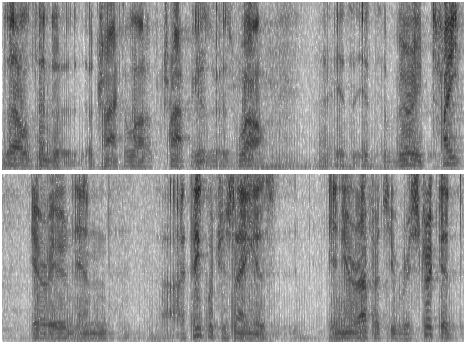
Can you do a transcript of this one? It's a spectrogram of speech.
that'll tend to attract a lot of traffic as, as well. Uh, It's, it's a very tight area, and I think what you're saying is, in your efforts, you've restricted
